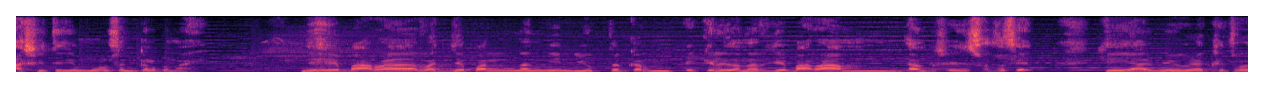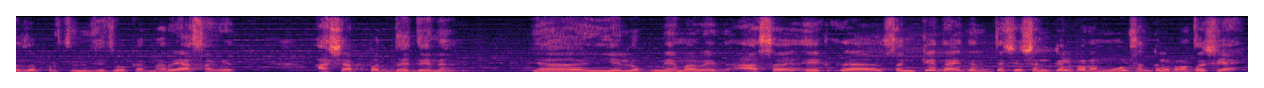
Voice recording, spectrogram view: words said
अशी त्याची मूळ संकल्पना आहे. म्हणजे हे बारा राज्यपालांनी नियुक्त कर केले जाणारे जे बारा विधान परिषदेचे सदस्य आहेत हे या वेगवेगळ्या क्षेत्राचं प्रतिनिधित्व करणारे असावेत. अशा पद्धतीनं हे लोक नेमावेत. असं एक संकेत आहेत आणि तशी संकल्पना मूळ संकल्पना तशी आहे.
